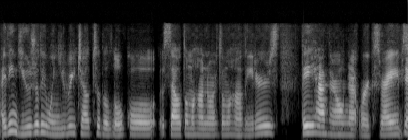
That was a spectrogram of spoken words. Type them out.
I think usually when you reach out to the local South Omaha, North Omaha leaders, they have their own networks, right? So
